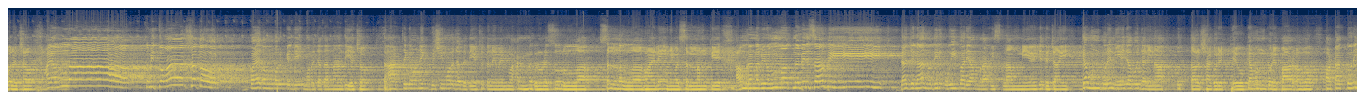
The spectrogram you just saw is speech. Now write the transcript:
বলেছ। আয় আল্লাহ, তুমি তোমার সকল পয়গম্বরকে যে মর্যাদা না দিয়েছ, তার থেকে অনেক বেশি মর্যাদা দিয়েছ তো নেবে মুহাম্মদুর রাসূলুল্লাহ সাল্লাল্লাহু আলাইহি ওয়াসাল্লামকে। আমরা নবীর নবীর সাহাবী, দাজলা নদীর ওই পারে আমরা ইসলাম নিয়ে যেতে চাই। কেমন করে নিয়ে যাব জানি না। উত্তাল সাগরের ঢেউ কেমন করে পার হব? হঠাৎ করে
